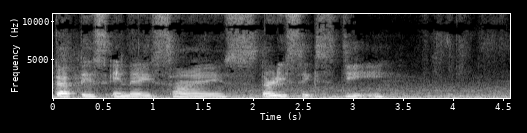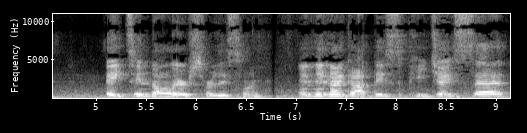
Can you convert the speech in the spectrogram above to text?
got this in a size 36D. $18 for this one. And then I got this PJ set.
